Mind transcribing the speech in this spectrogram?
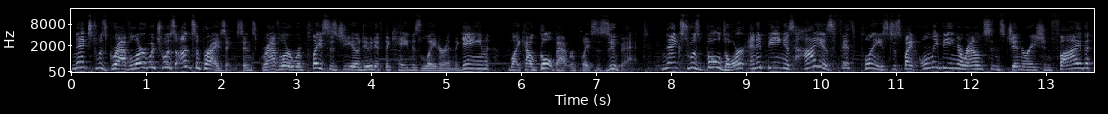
Next was Graveler, which was unsurprising, since Graveler replaces Geodude if the cave is later in the game, like how Golbat replaces Zubat. Next was Boldore, and it being as high as 5th place despite only being around since Generation 5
